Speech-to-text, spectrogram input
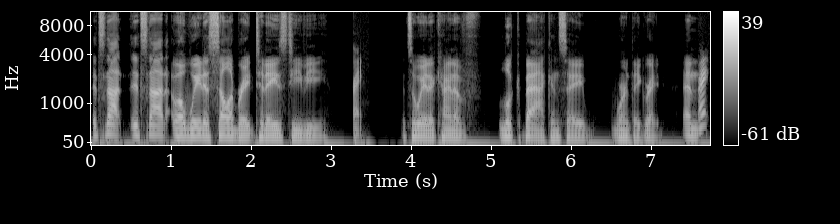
it's not it's not a way to celebrate today's TV. Right. It's a way to kind of look back and say, weren't they great? And Right.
